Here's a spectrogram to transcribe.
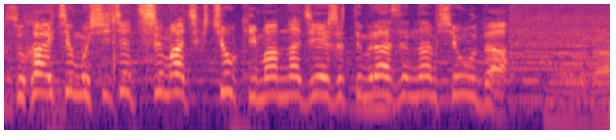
Słuchajcie, musicie trzymać kciuki, mam nadzieję, że tym razem nam się uda. Dobra.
